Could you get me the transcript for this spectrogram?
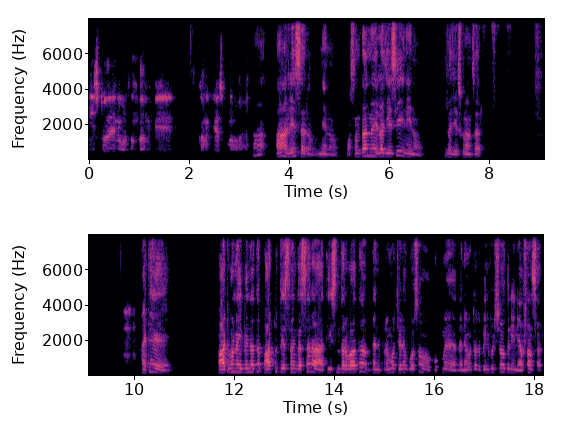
నీ స్టోరీని వసంతానికి కనెక్ట్ చేసుకున్నావా ఆ, ఆ, లేదు సార్. నేను వసంతాన్ని ఇలా చేసి నేను ఇలా చేసుకున్నాను సార్. అయితే పార్ట్ వన్ అయిపోయిన తర్వాత పార్ట్ టూ తీస్తాం కదా సార్. తీసిన తర్వాత దాన్ని ప్రమోట్ చేయడం కోసం బుక్ దాన్ని ఏమంటారు? బెనిఫిట్ షోకి నేను వెళ్తాను సార్.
